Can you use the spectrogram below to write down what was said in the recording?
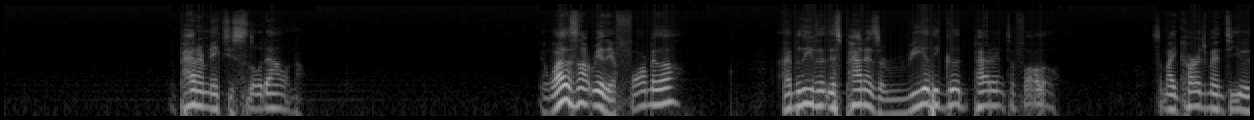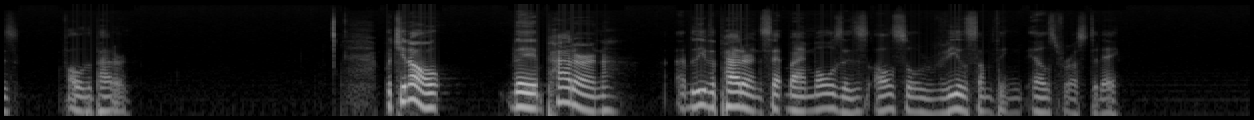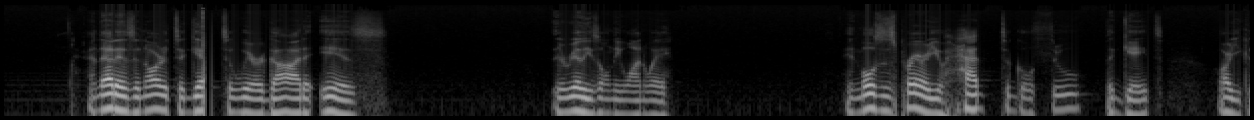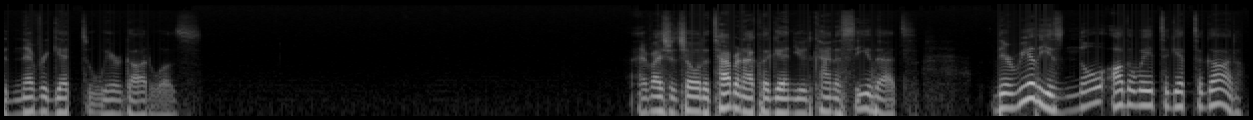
The pattern makes you slow down. And while it's not really a formula, I believe that this pattern is a really good pattern to follow. So my encouragement to you is follow the pattern. But you know, the pattern, I believe the pattern set by Moses also reveals something else for us today. And that is in order to get to where God is, there really is only one way. In Moses' prayer, you had to go through the gate, or you could never get to where God was. If I should show the tabernacle again, you'd kind of see that. There really is no other way to get to God.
